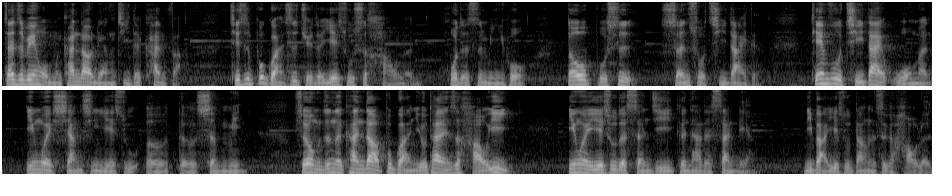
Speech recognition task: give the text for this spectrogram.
在这边我们看到两极的看法。其实不管是觉得耶稣是好人，或者是迷惑，都不是神所期待的。天父期待我们因为相信耶稣而得生命。所以，我们真的看到，不管犹太人是好意，因为耶稣的神迹跟他的善良，你把耶稣当成是个好人，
